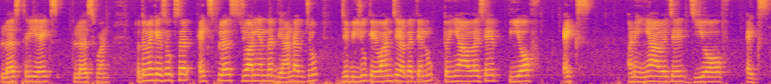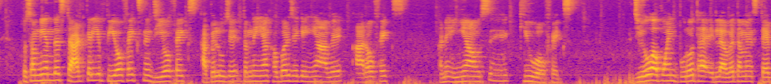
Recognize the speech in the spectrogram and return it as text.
plus three X plus one તો તમે કહેશો કે સર એક્સ પ્લસ જો આની અંદર ધ્યાન રાખજો, જે બીજું કહેવાનું છે અગત્યનું, તો અહીંયા આવે છે પી ઓફ એક્સ અને અહીંયા આવે છે જી ઓફ એક્સ તો સમની અંદર સ્ટાર્ટ કરીએ પી ઓફ એક્સ ને જી ઓફ એક્સ આપેલું છે. તમને અહીંયા ખબર છે કે અહીંયા આવે આર ઓફ એક્સ અને અહીંયા આવશે ક્યુ ઓફ એક્સ જેવો આ પોઈન્ટ પૂરો થાય એટલે હવે તમે સ્ટેપ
